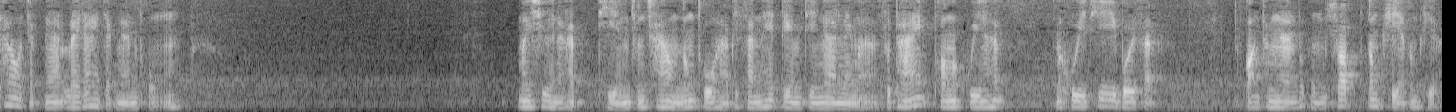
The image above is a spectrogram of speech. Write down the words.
เท่า ๆจากงานรายได้จากงานผม ไม่เชื่อนะครับ เถียงจนเช้าผมต้องโทรหาพี่ซันให้เตรียมทีมงานอะไรมา สุดท้ายพอมาคุยนะครับ มาคุยที่บริษัทก่อนทำงานเพราะผมชอบต้องเคลียร์ต้องเคลียร์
